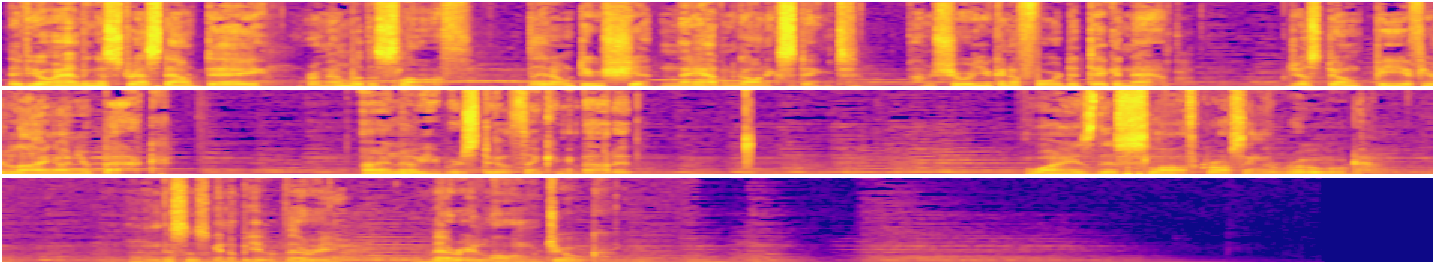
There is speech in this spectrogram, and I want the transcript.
If you're having a stressed out day, remember the sloth. They don't do shit and they haven't gone extinct. I'm sure you can afford to take a nap. Just don't pee if you're lying on your back. I know you were still thinking about it. Why is this sloth crossing the road? Hmm, this is going to be a very, very long joke.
